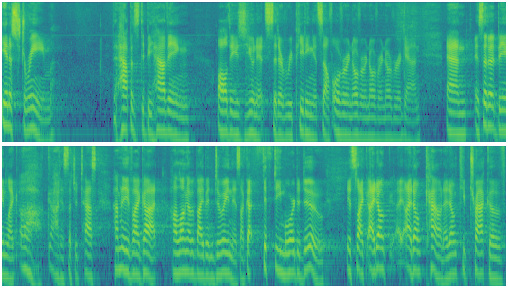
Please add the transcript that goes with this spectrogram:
in a stream that happens to be having all these units that are repeating itself over and over and over and over again. And instead of it being like, oh, God, it's such a task, how many have I got? How long have I been doing this? I've got 50 more to do. It's like I don't, I don't count, I don't keep track of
